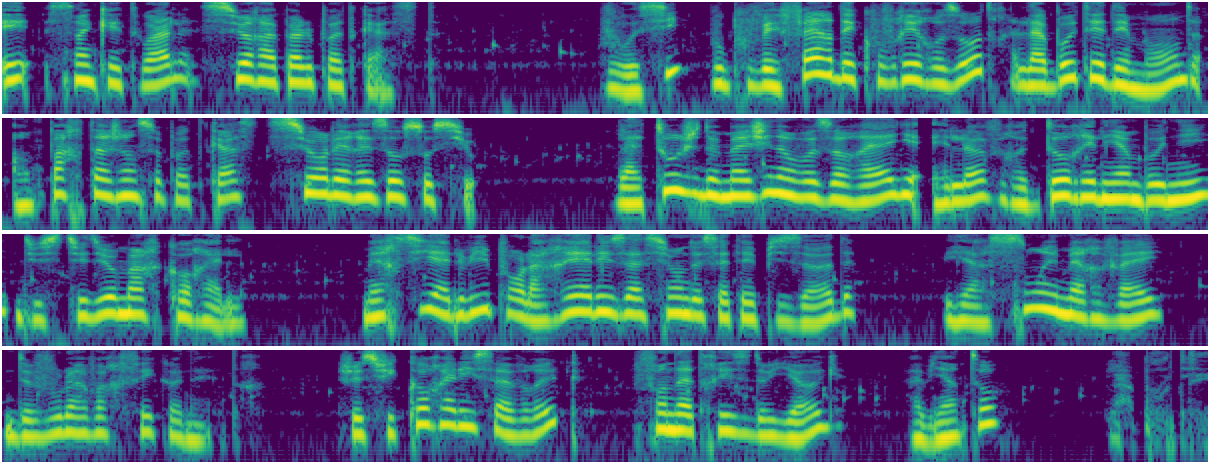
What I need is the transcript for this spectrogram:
et 5 étoiles sur Apple Podcast. Vous aussi, vous pouvez faire découvrir aux autres la beauté des mondes en partageant ce podcast sur les réseaux sociaux. La touche de magie dans vos oreilles est l'œuvre d'Aurélien Bonny du studio Marc Aurel. Merci à lui pour la réalisation de cet épisode et à Son et de vous l'avoir fait connaître. Je suis Coralie Savruc, fondatrice de Yog. À bientôt. La beauté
